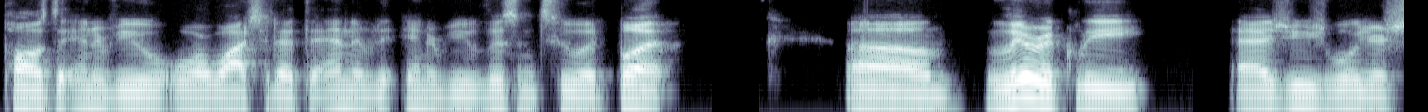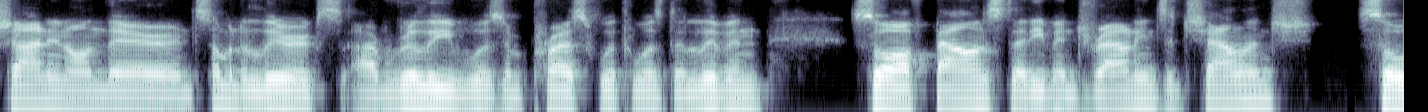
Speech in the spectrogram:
pause the interview or watch it at the end of the interview listen to it. But um, lyrically as usual you're shining on there and some of the lyrics i really was impressed with was the living so off balance that even drowning's a challenge. So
